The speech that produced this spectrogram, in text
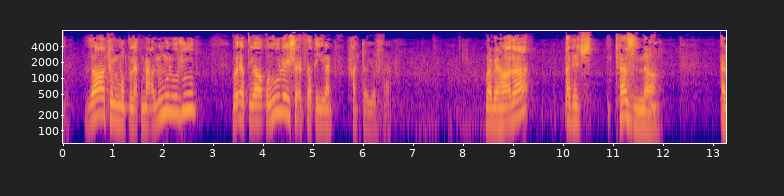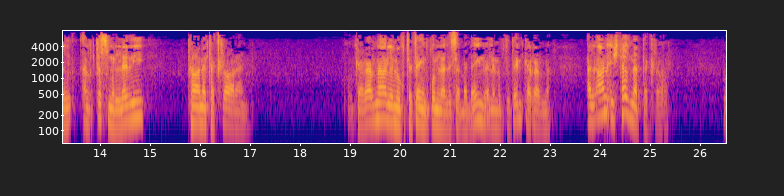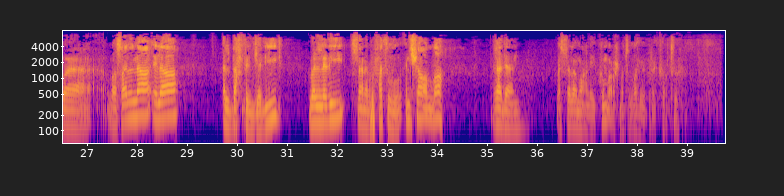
ذات المطلق معلوم الوجوب وإطلاقه ليس ثقيلا حتى يرفع. وبهذا قد اجتزنا القسم الذي كان تكرارا. كررنا لنكتتين قلنا لسببين ولنكتتين كررنا. الآن اجتزنا التكرار ووصلنا إلى البحث الجديد والذي سنبحثه إن شاء الله غدا. والسلام عليكم ورحمة الله وبركاته.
